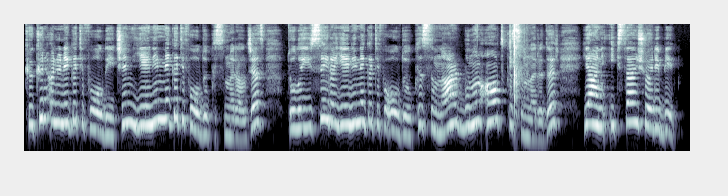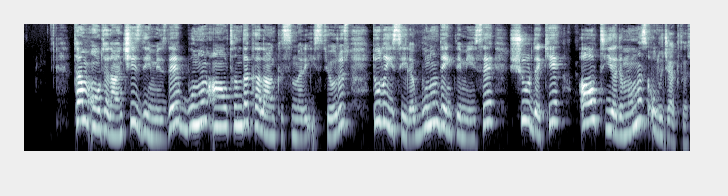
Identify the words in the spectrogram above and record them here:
Kökün önü negatif olduğu için y'nin negatif olduğu kısımları alacağız. Dolayısıyla y'nin negatif olduğu kısımlar bunun alt kısımlarıdır. Yani x'ten şöyle bir tam ortadan çizdiğimizde bunun altında kalan kısımları istiyoruz. Dolayısıyla bunun denklemi ise şuradaki alt yarımımız olacaktır.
